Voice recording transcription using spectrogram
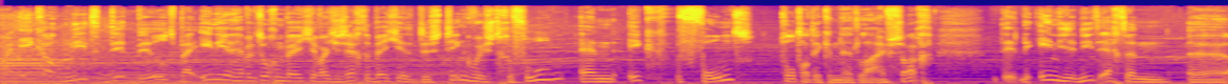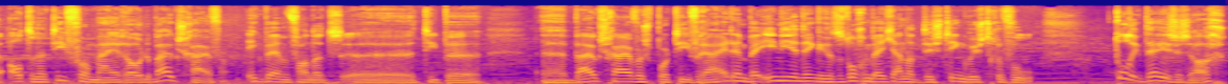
Maar ik had niet dit beeld. Bij Indian heb ik toch een beetje, wat je zegt, een beetje het distinguished gevoel. En ik vond, totdat ik hem net live zag... de, Indian niet echt een uh, alternatief voor mijn rode buikschuiver. Ik ben van het uh, type uh, buikschuiver, sportief rijden. En bij Indian denk ik dat het toch een beetje aan dat distinguished gevoel. Tot ik deze zag...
